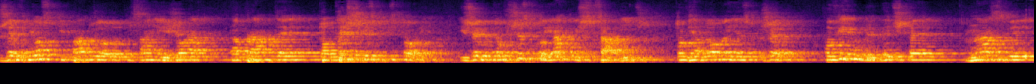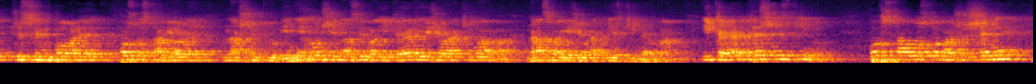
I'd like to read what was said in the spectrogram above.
że wnioski padły o dopisanie jeziora, naprawdę to też jest historia. I żeby to wszystko jakoś scalić, to wiadomo jest, że powinny być te nazwy czy symbole pozostawione w naszym klubie. Niech on się nazywa ITR Jeziora Kiława. Nazwa jeziora nie zginęła. ITR też nie zginął. Powstało stowarzyszenie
